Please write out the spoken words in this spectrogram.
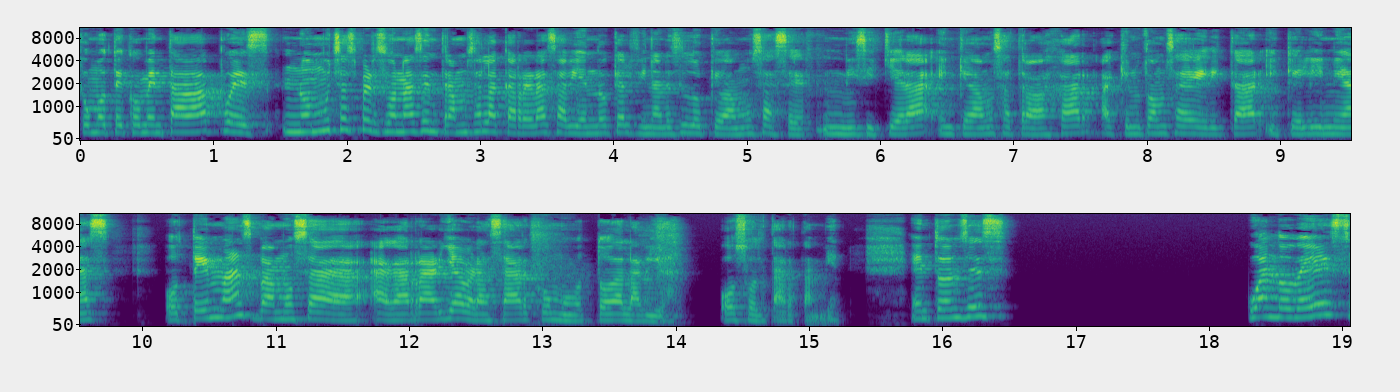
como te comentaba, pues no muchas personas entramos a la carrera sabiendo que al final eso es lo que vamos a hacer, ni siquiera en qué vamos a trabajar, a qué nos vamos a dedicar y qué líneas o temas vamos a agarrar y abrazar como toda la vida o soltar también. Entonces, cuando ves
